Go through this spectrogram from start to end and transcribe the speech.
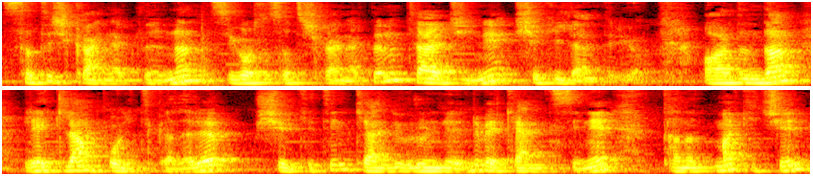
satış kaynaklarının, sigorta satış kaynaklarının tercihini şekillendiriyor. Ardından reklam politikaları şirketin kendi ürünlerini ve kendisini tanıtmak için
